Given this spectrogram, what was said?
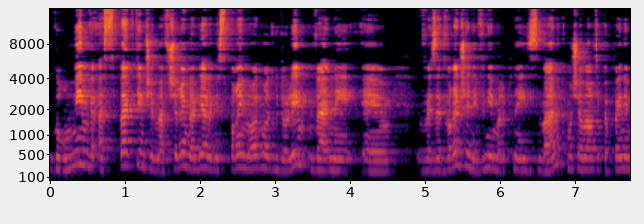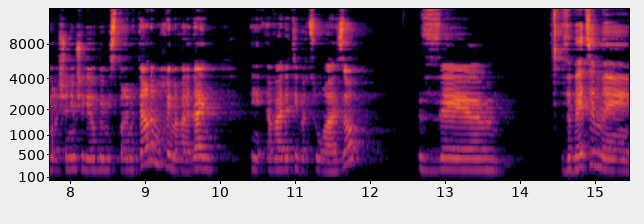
גורמים ואספקטים שמאפשרים להגיע למספרים מאוד מאוד גדולים, ואני... אה, וזה דברים שנבנים על פני זמן, כמו שאמרתי קמפיינים הראשונים שלי היו במספרים יותר נמוכים אבל עדיין אה, עבדתי בצורה הזאת ו... ובעצם אה,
